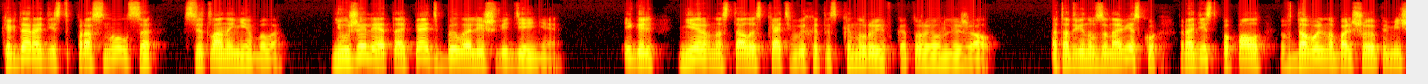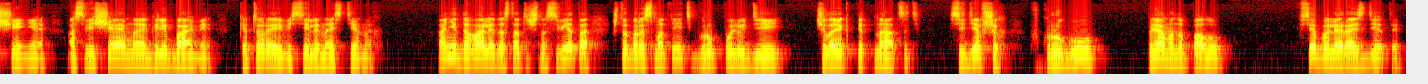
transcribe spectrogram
Когда радист проснулся, Светланы не было. Неужели это опять было лишь видение? Игорь нервно стал искать выход из конуры, в которой он лежал. Отодвинув занавеску, радист попал в довольно большое помещение, освещаемое грибами, которые висели на стенах. Они давали достаточно света, чтобы рассмотреть группу людей, человек 15, сидевших в кругу прямо на полу. Все были раздеты,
